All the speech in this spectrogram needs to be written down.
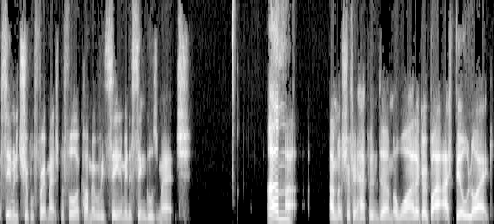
I've seen him in a triple threat match before. I can't remember if we'd seen him in a singles match. Um, Uh, I'm not sure if it happened um, a while ago, but I, I feel like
